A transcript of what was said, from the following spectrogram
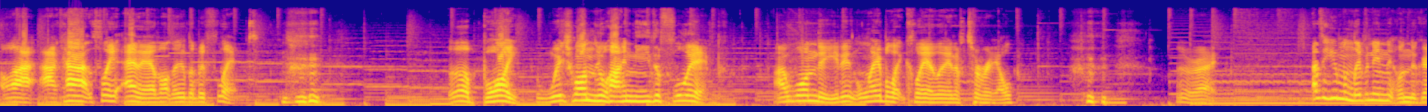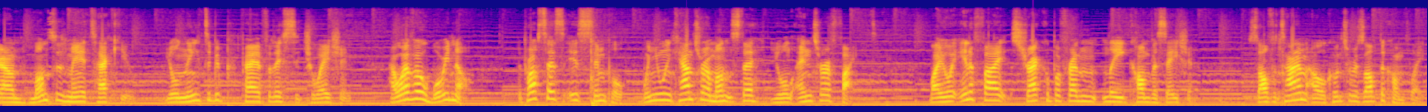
Oh, I, I can't see any that need to be flipped. oh boy, which one do I need to flip? I wonder, you didn't label it clearly enough Toriel. Alright. As a human living in the underground, monsters may attack you. You'll need to be prepared for this situation. However, worry not. The process is simple. When you encounter a monster, you will enter a fight. While you are in a fight, strike up a friendly conversation. Solve the time, I will come to resolve the conflict.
